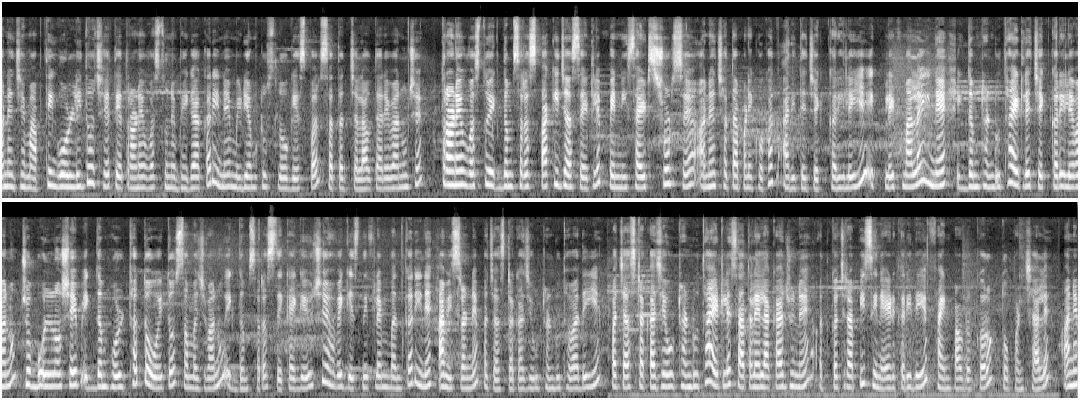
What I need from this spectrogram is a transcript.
અને જે માપથી ગોળ લીધો છે તે ત્રણેય વસ્તુને ભેગા કરીને મીડિયમ ટુ સ્લો ગેસ પર સતત ચલાવતા રહેવાનું છે. ત્રણેય વસ્તુ એકદમ સરસ પાકી જશે એટલે પેનની સાઇડ્સ છોડશે અને છતાં પણ એક વખત આ રીતે ચેક કરી લઈએ. એક પ્લેટમાં લઈને એકદમ ઠંડુ થાય એટલે ચેક કરી લેવાનું. જો બોલનો શેપ એકદમ હોલ્ડ થતો હોય તો સમજવાનું એકદમ સરસ દેખાઈ ગયું છે. હવે ગેસની ફ્લેમ બંધ કરીને આ મિશ્રણને પચાસ ટકા જેવું ઠંડુ થવા દઈએ. પચાસ ટકા જેવું ઠંડુ થાય એટલે સાતળેલા કાજુને અધકચરા પીસીને એડ કરી દઈએ. ફાઇન પાવડર કરો તો પણ ચાલે. અને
